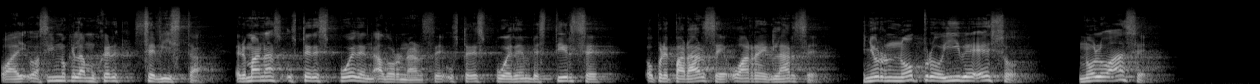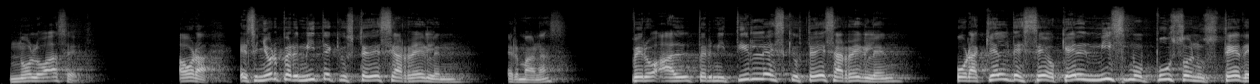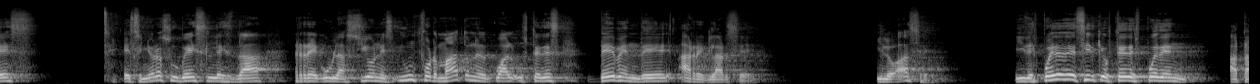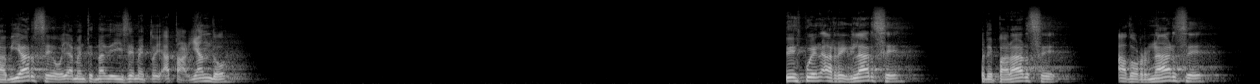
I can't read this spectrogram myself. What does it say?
o así mismo que la mujer se vista. Hermanas, ustedes pueden adornarse, ustedes pueden vestirse o prepararse o arreglarse. El Señor no prohíbe eso, no lo hace, no lo hace. Ahora, el Señor permite que ustedes se arreglen, hermanas, pero al permitirles que ustedes arreglen, por aquel deseo que Él mismo puso en ustedes, el Señor a su vez les da regulaciones y un formato en el cual ustedes deben de arreglarse. Y lo hace. Y después de decir que ustedes pueden ataviarse, obviamente nadie dice me estoy ataviando, ustedes pueden arreglarse, prepararse, adornarse.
